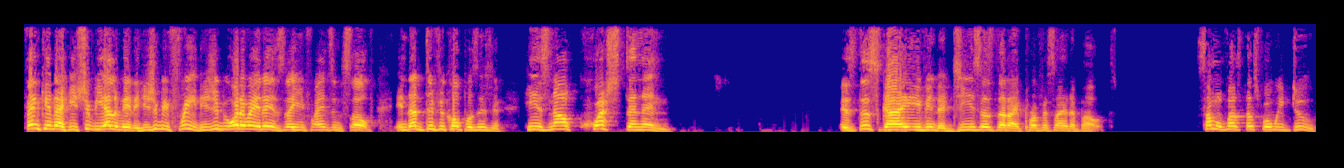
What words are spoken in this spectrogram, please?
thinking that he should be elevated, he should be freed, he should be whatever it is that he finds himself in that difficult position. He is now questioning Is this guy even the Jesus that I prophesied about? Some of us, that's what we do.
